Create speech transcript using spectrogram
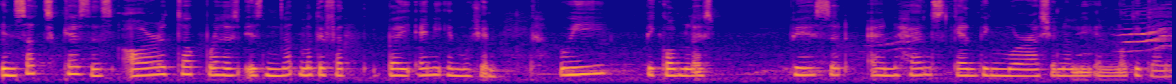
In such cases, our thought process is not motivated by any emotion we become less biased and hence can think more rationally and logically.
